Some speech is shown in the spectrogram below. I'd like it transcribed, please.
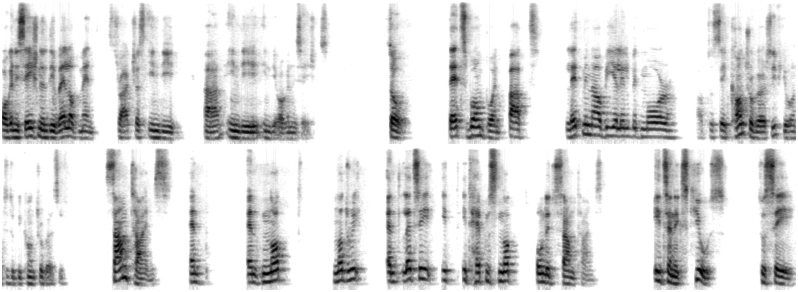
organizational development structures in the uh, in the in the organizations. So that's one point. But let me now be a little bit more how to say controversial if you wanted to be controversial. Sometimes and and not not re- and let's say it it happens not only sometimes. It's an excuse to say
